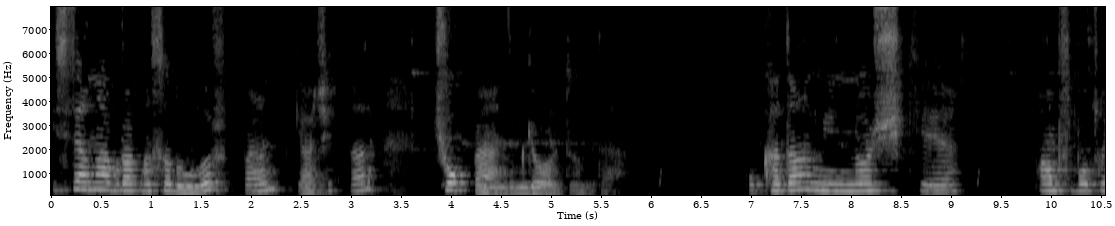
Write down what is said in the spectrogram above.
İsteyenler bırakmasa da olur. Ben gerçekten çok beğendim gördüğümde. O kadar minnoş ki Palm Spot'u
